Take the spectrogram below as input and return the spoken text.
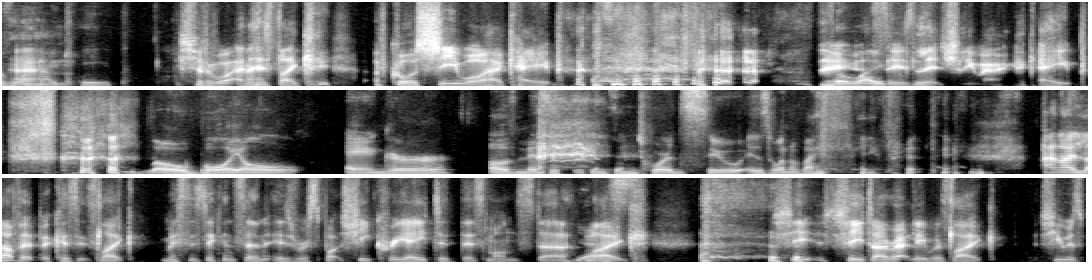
have worn um, my cape. should have worn and it's like of course she wore her cape the like sue's literally wearing a cape The low boil anger of Mrs. Dickinson towards Sue is one of my favorite things. and I love it because it's like Mrs. Dickinson is resp- she created this monster. Yes. Like she she directly was like she was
